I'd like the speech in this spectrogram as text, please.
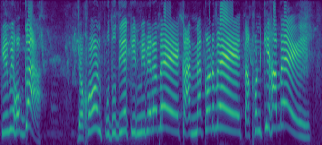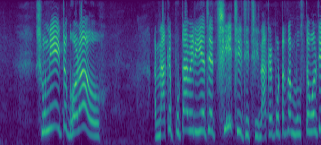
কৃমি হোক গা। যখন পুদু দিয়ে কৃমি বেরোবে, কান্না করবে, তখন কি হবে? শুনি, একটু ঘোরাও। আর নাকে পুটা বেরিয়েছে ছি ছি ছি ছি নাকের পোটাটা মুছতে বলছি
